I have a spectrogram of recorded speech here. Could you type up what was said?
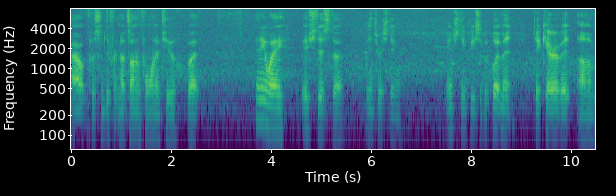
out put some different nuts on them if I wanted to but anyway it's just a interesting interesting piece of equipment take care of it um,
